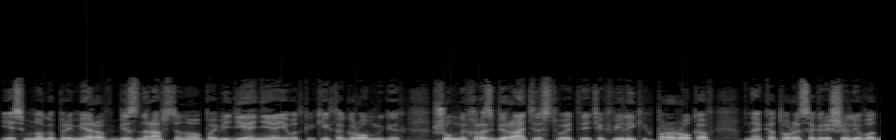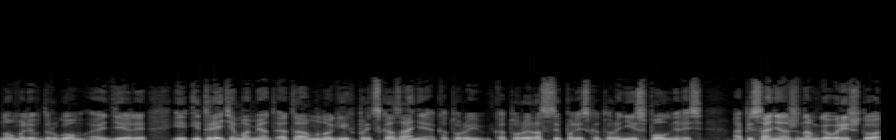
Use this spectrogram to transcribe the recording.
Есть много примеров безнравственного поведения и вот каких-то громких, шумных разбирательств этих великих пророков, э, которые согрешили в одном или в другом э, деле. И, и третий момент, это многие их предсказания, которые, которые рассыпались, которые не исполнились. Описание же нам говорит, что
